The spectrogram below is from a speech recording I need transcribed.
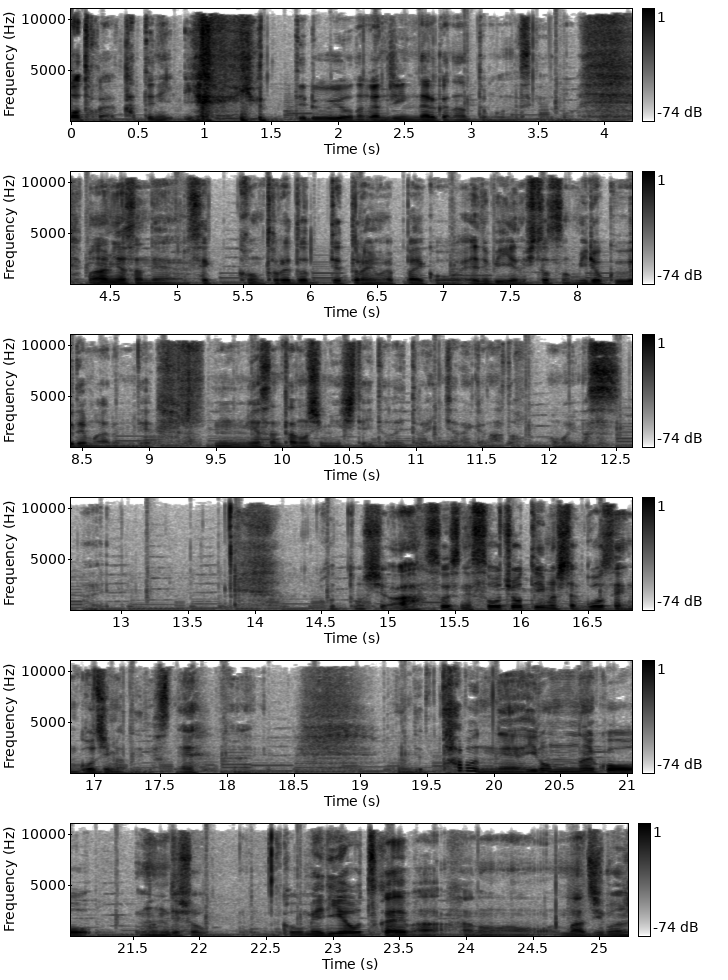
お!」とか勝手に 言ってるような感じになるかなって思うんですけどもまあ皆さんねこのトレードデッドラインはやっぱりこう NBA の一つの魅力でもあるんで、うん、皆さん楽しみにしていただいたらいいんじゃないかなと思います。はい、今年あそうですね早朝って言いました午前5時までですね。はい、なんで多分ねいろんなこうなんでしょうこうメディアを使えばあのまあ自分、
